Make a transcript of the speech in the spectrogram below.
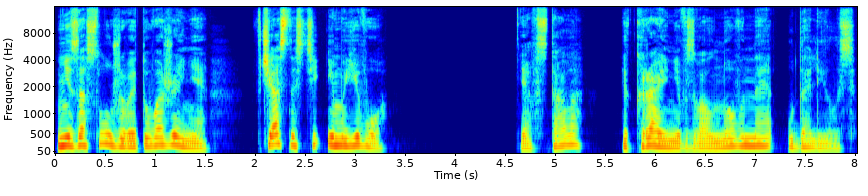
не заслуживает уважения — в частности и моего. Я встала и, крайне взволнованная, удалилась.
